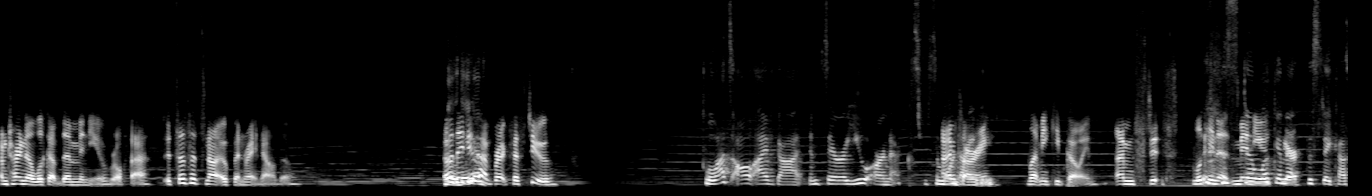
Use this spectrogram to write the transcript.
I'm trying to look up the menu real fast. It says it's not open right now, though. Oh, No, they, they do have- have breakfast too. Well, that's all I've got. And Sarah, you are next with some more I'm sorry. dining. Let me keep going. I'm st- s- looking at Still menus looking here. at the steakhouse.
